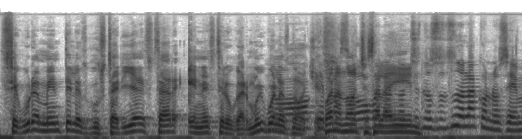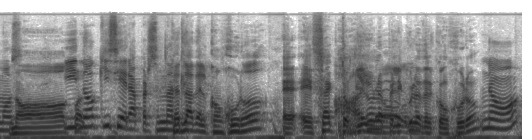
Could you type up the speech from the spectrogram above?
seguramente les gustaría estar en este lugar. Muy buenas No, noches. ¿qué Buenas pasó? noches, Buenas Alain. noches. Nosotros no la conocemos. No, Y ¿cuál- no quisiera ¿Qué es personalmente. la del conjuro? Eh, exacto, Ay, ¿vieron no. la película del conjuro? No.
